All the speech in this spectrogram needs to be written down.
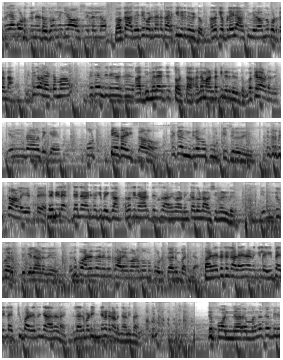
ഇത് ഞാൻ കൊടുക്കണ്ടോ ഇതൊന്നും ഇനി ആവശ്യമില്ലല്ലോ. നോക്കാം അതേറ്റ് കൊടുത്താൽ തിരക്കിനെടുത്ത് കിട്ടും. അതൊക്കെ എപ്പോഴേലും ആവശ്യം വരാം ഒന്നും കൊടുക്കണ്ട. ഇത് കളയട്ടമ്മ. ഇതൊക്കെ എന്തിനാ അതിമലായിട്ട് തൊട്ട. അന്നെ മണ്ടക്കിനെടുത്ത് കിട്ടും. വെക്കടാ അവിടെ എന്താണ് ഇതൊക്കെ? പൊട്ടിയ ടൈൽസ് ആണോ? ഇതൊക്കെ എന്തിനാ നമ്മൾ കൂട്ടിച്ചത് ഇതൊക്കെ ഇത് കളയട്ടെ. കാര്യം നോക്കി പോയിക്കാം? അതൊക്കെ ഞാൻ എടുത്ത സാധനങ്ങളാണ് എനിക്ക് അതുകൊണ്ട് ആവശ്യങ്ങളുണ്ട്. എന്ത് വെറുപ്പിക്കലാണിത്? നിങ്ങൾക്ക് പഴയ സാധനമൊക്കെ കളയുവാണെന്നൊന്നും കൊടുക്കാനും പറ്റില്ല. പഴയതൊക്കെ കളയാനാണെങ്കിൽ ഈ പരിയിൽ ഏറ്റവും പഴയത് ഞാനാണ്. എല്ലാവരും കൂടെ ഇങ്ങനെ കളഞ്ഞാളി ഇത് പൊന്നാരമ്മ നിങ്ങൾക്ക് എന്തിനു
